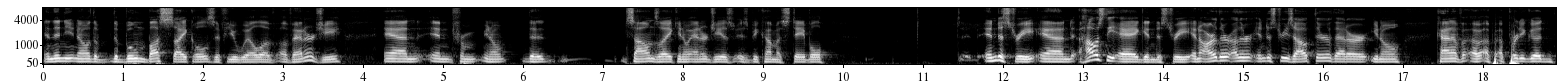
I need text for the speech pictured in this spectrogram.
and then you know the the boom bust cycles, if you will, of of energy, and and from you know the sounds like you know energy has, has become a stable industry. And how's the ag industry? And are there other industries out there that are, you know, kind of a, a pretty good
